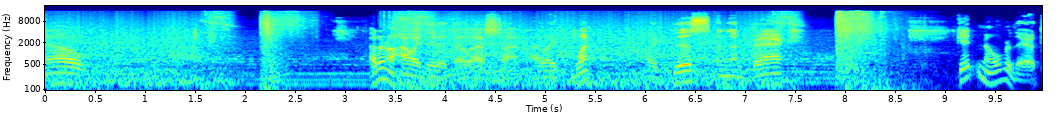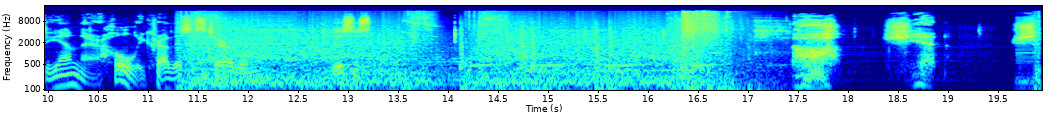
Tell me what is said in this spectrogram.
no. I don't know how I did it that last time. I like went like this and then back. Getting over there at the end there. Holy crap, this is terrible. This is... Ah, oh, shit. Shit.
